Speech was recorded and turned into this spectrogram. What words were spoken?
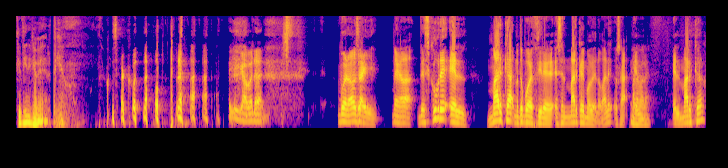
¿Qué tiene que ver, tío? Una cosa con la otra. Qué cabrón. Bueno, vamos ahí. Venga, va. Descubre el marca, no te puedo decir, eh, es el marca y modelo, ¿vale? O sea, Vale, el, vale. el marca,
